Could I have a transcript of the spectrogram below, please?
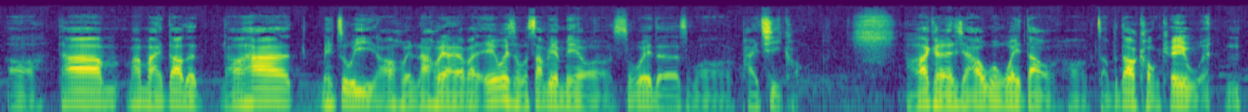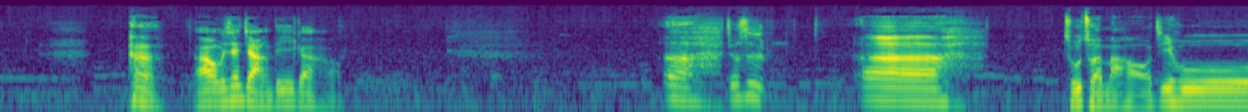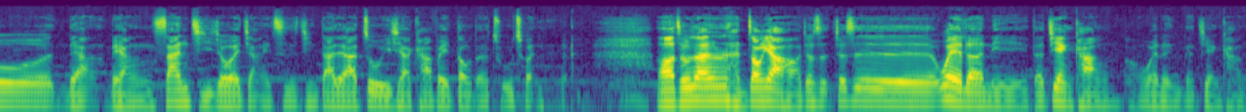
啊，他他买到的，然后他没注意，然后回拿回来来发现，哎，为什么上面没有所谓的什么排气孔？好，他可能想要闻味道，哦，找不到孔可以闻。好，我们先讲第一个，哈，呃，就是呃，储存嘛，哈，几乎两两三集就会讲一次，请大家注意一下咖啡豆的储存。啊，储存很重要，哈，就是就是为了你的健康，哦，为了你的健康。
